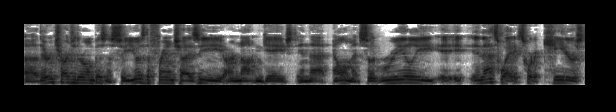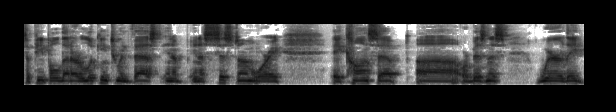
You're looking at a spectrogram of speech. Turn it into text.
uh, they're in charge of their own business. So you, as the franchisee, are not engaged in that element. So it really, it, and that's why it sort of caters to people that are looking to invest in a in a system or a a concept uh, or business where they,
